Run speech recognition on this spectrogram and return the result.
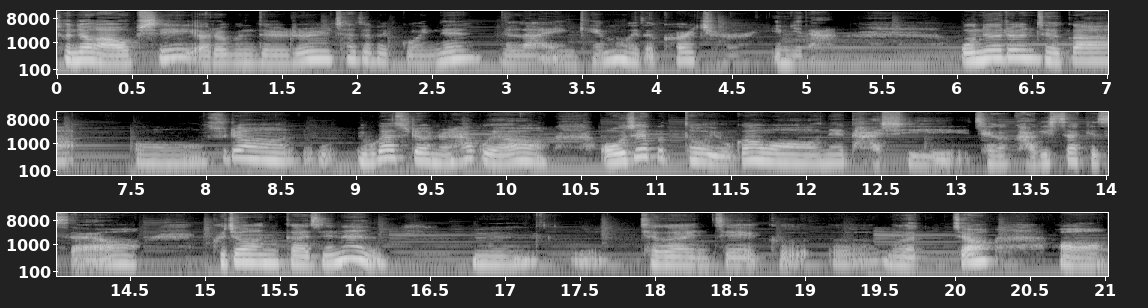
저녁 9시 여러분들을 찾아뵙고 있는 닐라 앤캠 with a culture입니다. 오늘은 제가 어, 수련, 요가 수련을 하고요. 어제부터 요가원에 다시 제가 가기 시작했어요. 그 전까지는, 음, 제가 이제 그, 어, 뭐였죠? 어,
